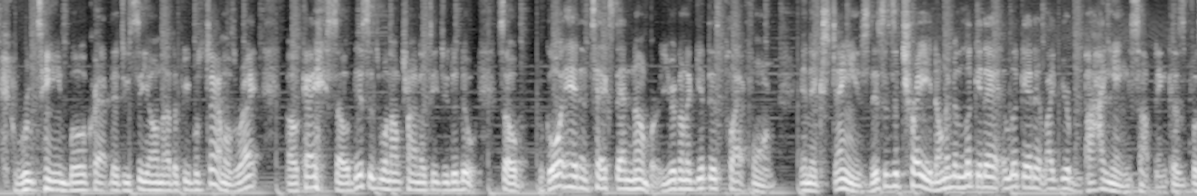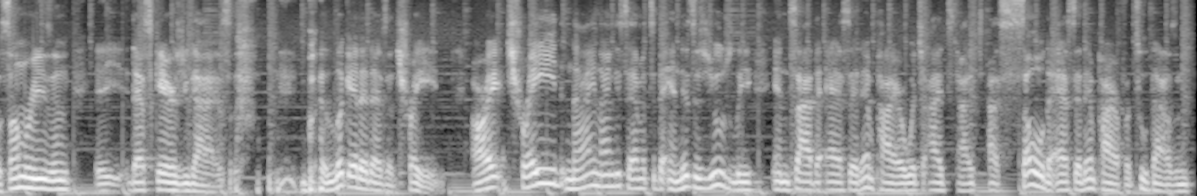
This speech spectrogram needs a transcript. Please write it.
routine bullcrap that you see on other people's channels, right? Okay, so this is what I'm trying to teach you to do. So go ahead and text that number. You're gonna get this platform in exchange. This is a trade. Don't even look at it. Look at it like you're buying something, because for some reason it, that scares you guys. but look at it as a trade. All right, trade 997 today, and this is usually inside the Asset Empire, which I I, I sold the Asset Empire for 2,000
